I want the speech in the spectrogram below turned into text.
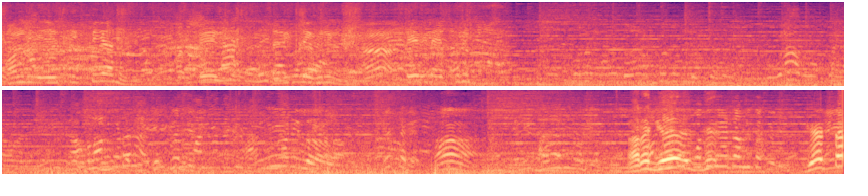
কোন দিকে এই দিক থেকে আসেছিল সেদিক থেকে ঘুরে সেই দিলে এক্ষুনি আরে গে- গে- গেটটা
